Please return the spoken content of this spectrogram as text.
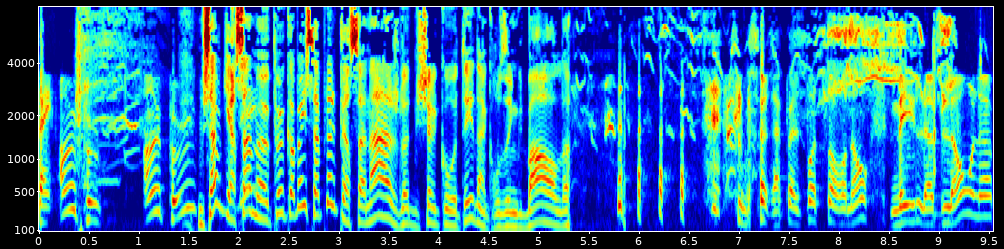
ben un peu, un peu. Il me semble qu'il ressemble un peu comment il s'appelait le personnage là, de Michel Côté dans Cruising Bar là? je me rappelle pas de son nom, mais le blond là,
